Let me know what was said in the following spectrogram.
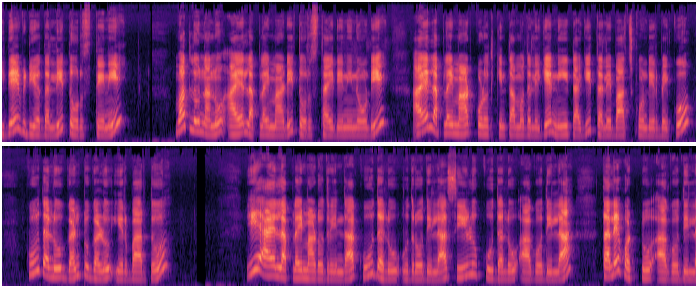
ಇದೇ ವಿಡಿಯೋದಲ್ಲಿ ತೋರಿಸ್ತೀನಿ. ಮೊದಲು ನಾನು ಆಯಲ್ ಅಪ್ಲೈ ಮಾಡಿ ತೋರಿಸ್ತಾ ಇದ್ದೀನಿ ನೋಡಿ. ಆಯಲ್ ಅಪ್ಲೈ ಮಾಡ್ಕೊಳ್ಳೋದಕ್ಕಿಂತ ಮೊದಲಿಗೆ ನೀಟಾಗಿ ತಲೆ ಬಾಚ್ಕೊಂಡಿರಬೇಕು. ಕೂದಲು, ಗಂಟುಗಳು ಇರಬಾರ್ದು. ಈ ಆಯಿಲ್ ಅಪ್ಲೈ ಮಾಡೋದ್ರಿಂದ ಕೂದಲು ಉದುರೋದಿಲ್ಲ, ಸೀಳು ಕೂದಲು ಆಗೋದಿಲ್ಲ, ತಲೆ ಹೊಟ್ಟು ಆಗೋದಿಲ್ಲ.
